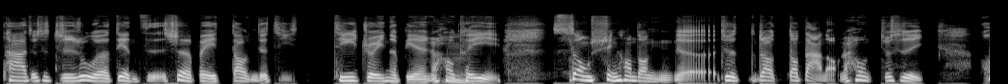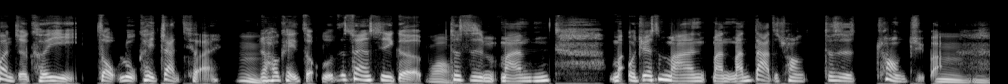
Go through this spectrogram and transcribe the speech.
它就是植入了电子设备到你的脊。脊椎那边，然后可以送讯号到你的，就是到到大脑，然后就是患者可以走路，可以站起来，嗯，然后可以走路。这算是一个，就是蛮蛮，我觉得是蛮蛮蛮大的创，就是创举吧。嗯嗯。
